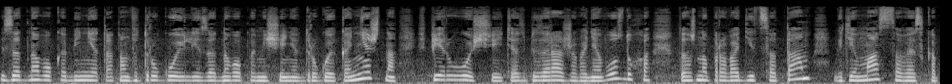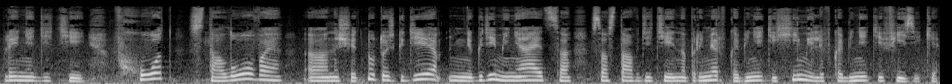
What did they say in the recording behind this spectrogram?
из одного кабинета там, в другой или из одного помещения в другой. Конечно, в первую очередь обеззараживание воздуха должно проводиться там, где массовое скопление детей. Вход, столовая, э, значит, ну, то есть где, где меняется состав детей, например, в кабинете химии или в кабинете физики.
